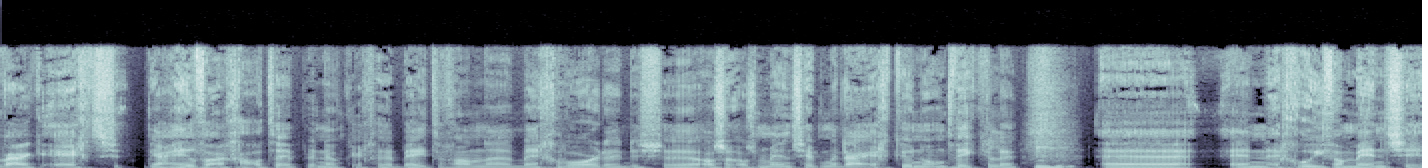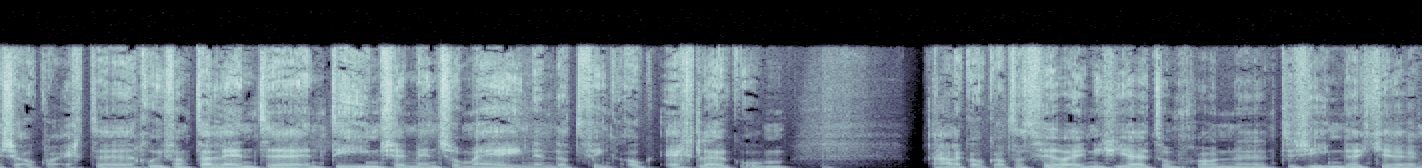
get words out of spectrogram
waar, ik echt ja, heel veel aan gehad heb. En ook echt eh, beter van eh, ben geworden. Dus eh, als, als mens heb ik me daar echt kunnen ontwikkelen. Eh, en groei van mensen is ook wel echt eh, groei van talenten en teams en mensen om me heen. En dat vind ik ook echt leuk om. Haal ik ook altijd veel energie uit om gewoon te zien dat je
